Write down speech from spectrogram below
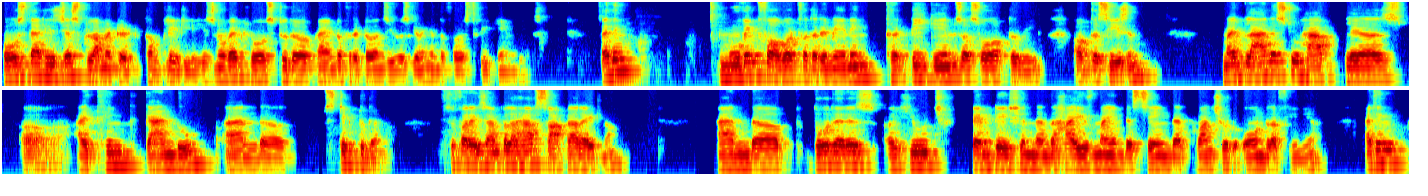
post that, he's just plummeted completely. He's nowhere close to the kind of returns he was giving in the first three game weeks. So I think moving forward for the remaining 30 games or so of the week of the season, my plan is to have players uh, I think can do and uh, stick to them. So, for example, I have Saka right now, and uh, though there is a huge temptation and the hive mind is saying that one should own Raphinha, I think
